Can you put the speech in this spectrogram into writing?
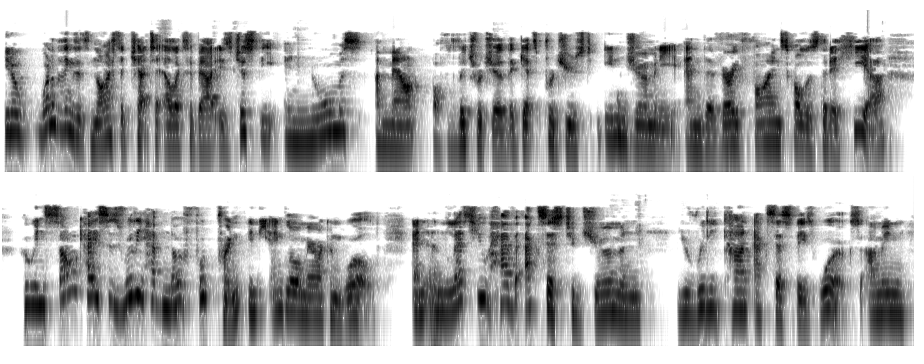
you know, one of the things that's nice to chat to Alex about is just the enormous amount of literature that gets produced in Germany and the very fine scholars that are here who in some cases really have no footprint in the Anglo-American world. And unless you have access to German, you really can't access these works. I mean,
